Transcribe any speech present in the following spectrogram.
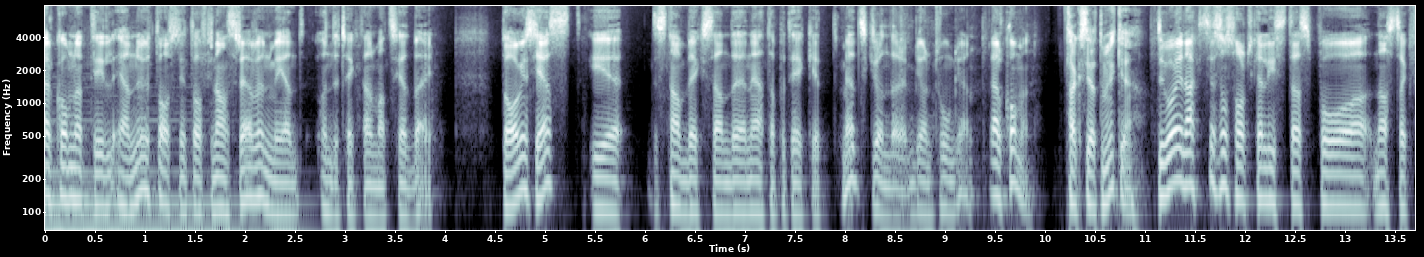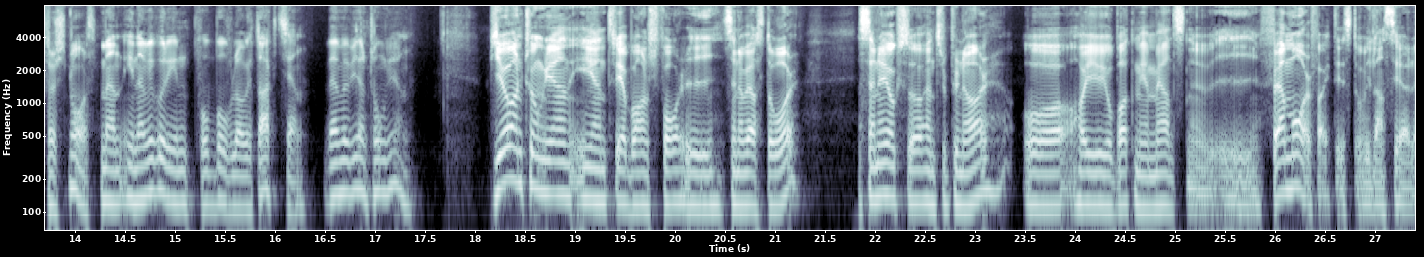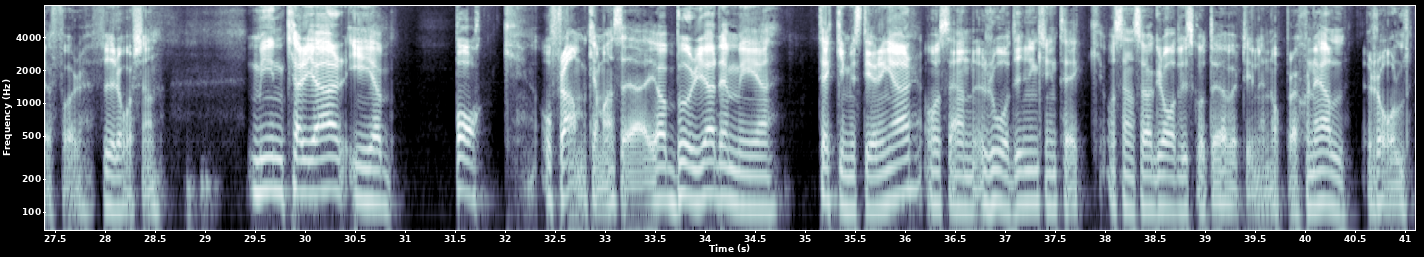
Välkomna till ännu ett avsnitt av Finansräven med undertecknad Mats Hedberg. Dagens gäst är det snabbväxande nätapoteket Meds grundare Björn Thorngren. Välkommen! Tack så jättemycket. Du har en aktie som snart ska listas på Nasdaq First North, men innan vi går in på bolaget och aktien, vem är Björn Thorngren? Björn Thorngren är en trebarnsfar i sina bästa år. Sen är jag också entreprenör och har ju jobbat med Meds nu i fem år faktiskt och vi lanserade för fyra år sedan. Min karriär är bak och fram kan man säga. Jag började med techinvesteringar och sen rådgivning kring tech och sen så har jag gradvis gått över till en operationell roll.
